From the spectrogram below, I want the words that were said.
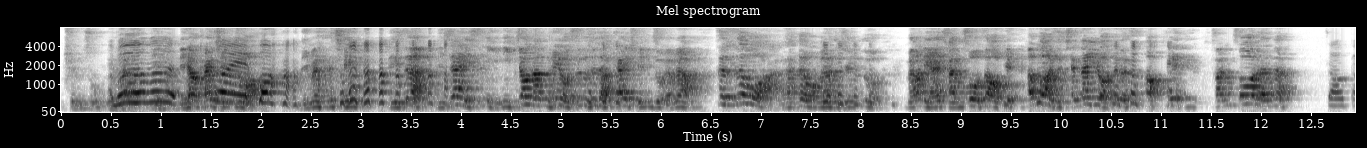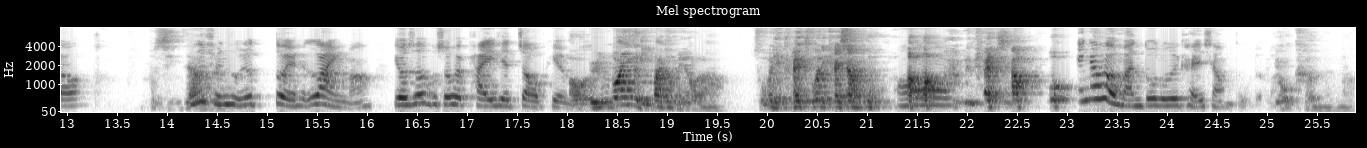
群主不不不是，你要开群主，你们群，你这样，你现在也是你你交男朋友是不是要开群主？有没有？这是我的我们的群主，然后你还传错照片啊？不好意思，前男友那个照片传错人了，糟糕，不行这样。不是群主就对 Line 吗？有时候不是会拍一些照片吗？哦，云端一个礼拜就没有啦，除非你开，除非你开相簿，哦，开相簿，应该会有蛮多都是开相簿的，有可能啊。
